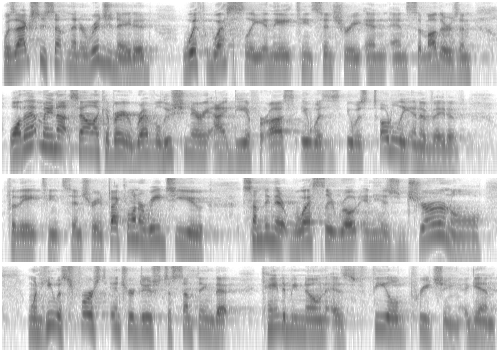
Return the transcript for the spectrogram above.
was actually something that originated with Wesley in the 18th century and, and some others. And while that may not sound like a very revolutionary idea for us, it was, it was totally innovative for the 18th century. In fact, I want to read to you something that Wesley wrote in his journal when he was first introduced to something that came to be known as field preaching. Again,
